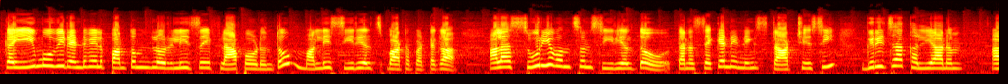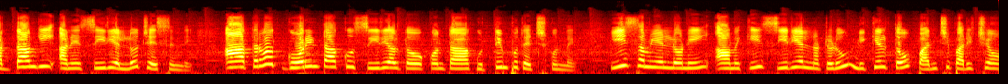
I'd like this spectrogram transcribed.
ఇక ఈ మూవీ రెండు వేల పంతొమ్మిదిలో రిలీజ్ అయి ఫ్లాప్ అవడంతో మళ్ళీ సీరియల్స్ బాట పట్టగా అలా సూర్యవంశం సీరియల్తో తన సెకండ్ ఇన్నింగ్స్ స్టార్ట్ చేసి గిరిజా కళ్యాణం అర్ధాంగి అనే సీరియల్లో చేసింది. ఆ తర్వాత గోరింటాకు సీరియల్తో కొంత గుర్తింపు తెచ్చుకుంది. ఈ సమయంలోనే ఆమెకి సీరియల్ నటుడు నిఖిల్తో పంచి పరిచయం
